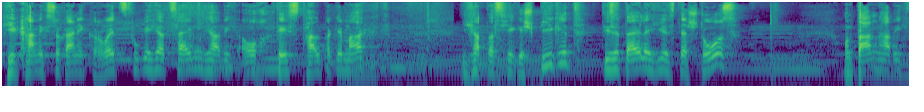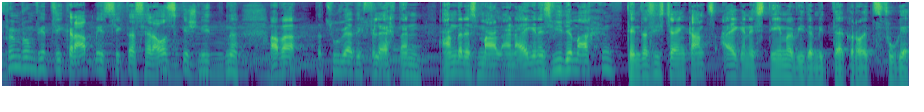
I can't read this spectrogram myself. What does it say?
Hier kann ich sogar eine Kreuzfuge herzeigen, die habe ich auch testhalber gemacht. Ich habe das hier gespiegelt, diese Teile, hier ist der Stoß, und dann habe ich 45 Grad mäßig das herausgeschnitten, aber dazu werde ich vielleicht ein anderes Mal ein eigenes Video machen, denn das ist ja ein ganz eigenes Thema wieder mit der Kreuzfuge.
